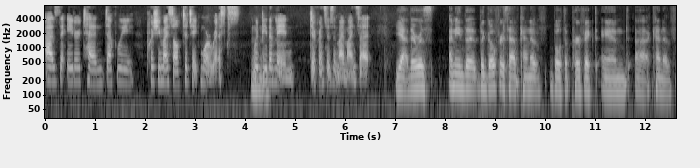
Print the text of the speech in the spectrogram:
as the eight or ten, definitely pushing myself to take more risks would mm-hmm. be the main differences in my mindset. Yeah, there was I mean the the Gophers have kind of both a perfect and uh, kind of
